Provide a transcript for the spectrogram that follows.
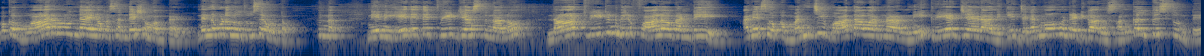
ఒక వారం ముందే ఆయన ఒక సందేశం పంపాడు. నిన్న కూడా నువ్వు చూసే ఉంటావు. ఉన్న- నేను ఏదైతే ట్వీట్ చేస్తున్నానో నా ట్వీట్ను మీరు ఫాలో కండి అనేసి ఒక మంచి వాతావరణాన్ని క్రియేట్ చేయడానికి జగన్మోహన్ రెడ్డి గారు సంకల్పిస్తుంటే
